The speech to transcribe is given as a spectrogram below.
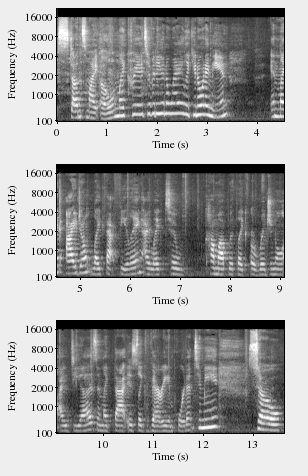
stunts my own like creativity in a way like you know what i mean and like I don't like that feeling. I like to come up with like original ideas and like that is like very important to me. So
